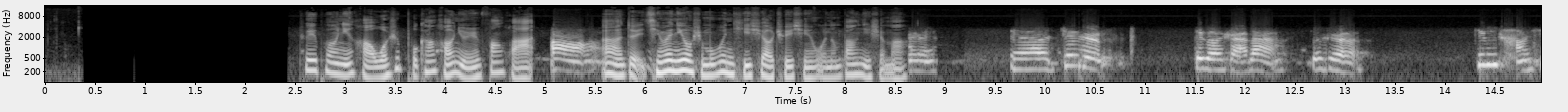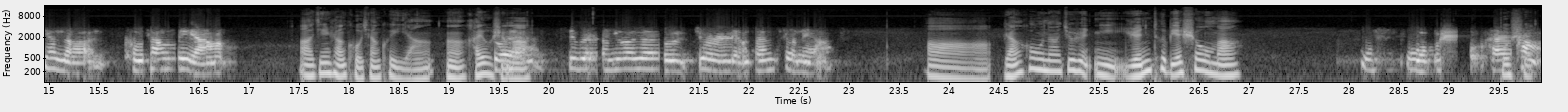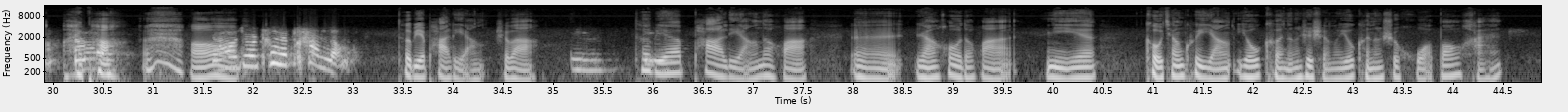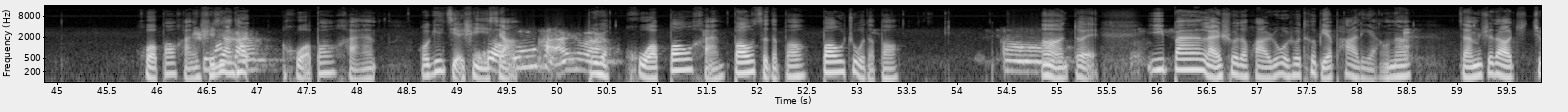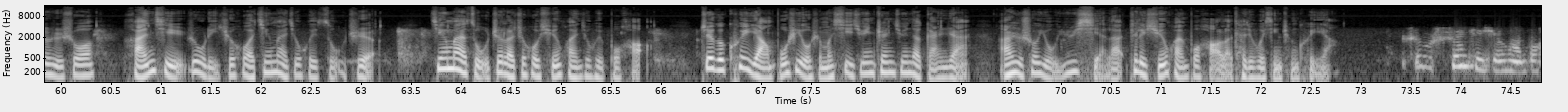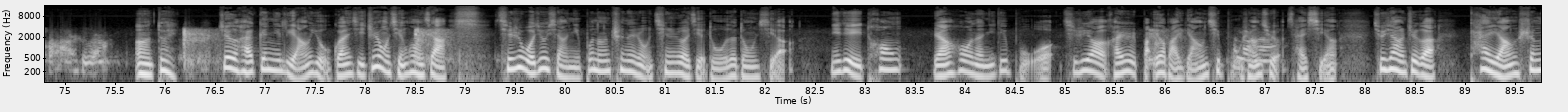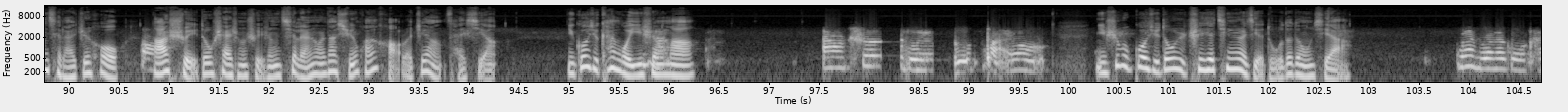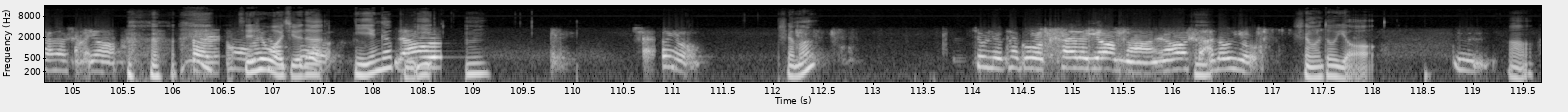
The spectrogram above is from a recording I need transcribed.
这位朋友您好，我是普康好女人芳华。啊啊，对，请问你有什么问题需要垂询？我能帮你什么？嗯，呃，就是这个啥吧，就是经常性的口腔溃疡。啊，经常口腔溃疡，嗯，还有什么？基本上一个月就是两三次那样。哦，然后呢？就是你人特别瘦吗？我我不瘦，还胖，还胖。哦，然后就是特别怕冷，特别怕凉，是吧？嗯，特别怕凉的话，呃，然后的话，你口腔溃疡有可能是什么？有可能是火包寒。火包寒，实际上它火包寒。我给你解释一下，火寒是吧？不是火包寒，包子的包，包住的包。嗯。嗯，对。一般来说的话，如果说特别怕凉呢，咱们知道，就是说寒气入里之后，经脉就会阻滞，经脉阻滞了之后，循环就会不好。这个溃疡不是有什么细菌、真菌的感染，而是说有淤血了，这里循环不好了，它就会形成溃疡。是不是身体循环不好啊？是吧？嗯，对，这个还跟你凉有关系。这种情况下，其实我就想，你不能吃那种清热解毒的东西，你得通。然后呢，你得补，其实要还是把要把阳气补上去才行。就像这个太阳升起来之后，把水都晒成水蒸气了，然后让它循环好了，这样才行。你过去看过医生吗？啊，吃多药不管用。你是不是过去都是吃一些清热解毒的东西啊？我也不知道他给我开了啥药。其实我觉得你应该补一嗯。啥都有。什么？就是他给我开了药嘛，然后啥都有，什么都有。嗯。啊，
